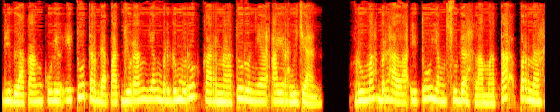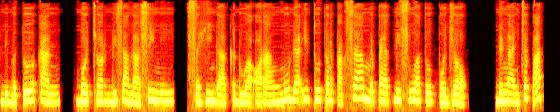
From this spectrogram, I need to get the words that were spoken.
Di belakang kuil itu terdapat jurang yang bergemuruh karena turunnya air hujan. Rumah berhala itu yang sudah lama tak pernah dibetulkan, bocor di sana-sini, sehingga kedua orang muda itu terpaksa mepet di suatu pojok. Dengan cepat,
